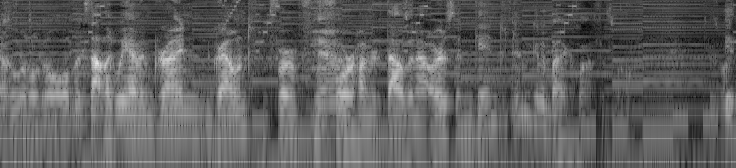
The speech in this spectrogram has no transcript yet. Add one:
lose a little 50 gold. yeah. It's not like we haven't grind ground for Yeah. 400,000 hours and gained. I'm going to buy a cloth as well. It,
